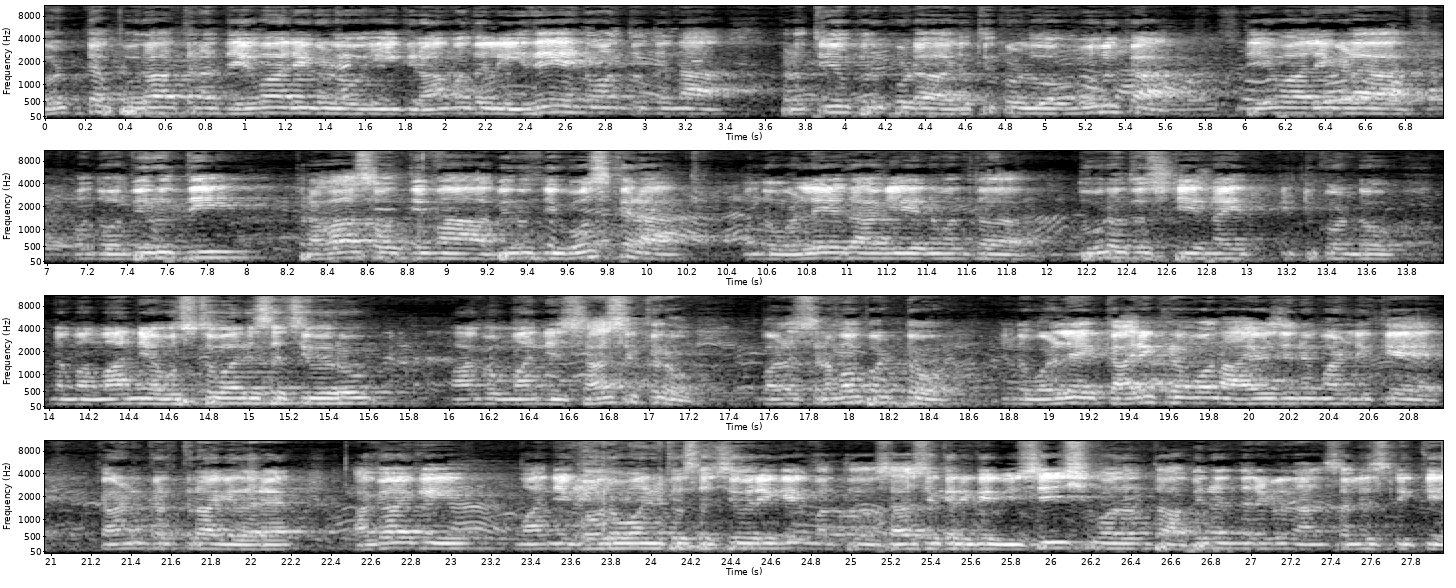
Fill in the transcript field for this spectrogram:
ದೊಡ್ಡ ಪುರಾತನ ದೇವಾಲಯಗಳು ಈ ಗ್ರಾಮದಲ್ಲಿ ಇದೆ ಎನ್ನುವಂಥದ್ದನ್ನ ಪ್ರತಿಯೊಬ್ಬರು ಕೂಡ ಅರಿತುಕೊಳ್ಳುವ ಮೂಲಕ ದೇವಾಲಯಗಳ ಒಂದು ಅಭಿವೃದ್ಧಿ, ಪ್ರವಾಸೋದ್ಯಮ ಅಭಿವೃದ್ಧಿಗೋಸ್ಕರ ಒಂದು ಒಳ್ಳೆಯದಾಗಲಿ ಎನ್ನುವಂತ ದೂರದೃಷ್ಟಿಯನ್ನ ಇಟ್- ಇಟ್ಟುಕೊಂಡು ನಮ್ಮ ಮಾನ್ಯ ಉಸ್ತುವಾರಿ ಸಚಿವರು ಹಾಗೂ ಮಾನ್ಯ ಶಾಸಕರು ಬಹಳ ಶ್ರಮಪಟ್ಟು ಒಂದು ಒಳ್ಳೆಯ ಕಾರ್ಯಕ್ರಮವನ್ನು ಆಯೋಜನೆ ಮಾಡಲಿಕ್ಕೆ ಕಾರಣಕರ್ತರಾಗಿದ್ದಾರೆ. ಹಾಗಾಗಿ ಮಾನ್ಯ ಗೌರವಾನ್ವಿತ ಸಚಿವರಿಗೆ ಮತ್ತು ಶಾಸಕರಿಗೆ ವಿಶೇಷವಾದಂತಹ ಅಭಿನಂದನೆಗಳು ನಾನು ಸಲ್ಲಿಸಲಿಕ್ಕೆ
